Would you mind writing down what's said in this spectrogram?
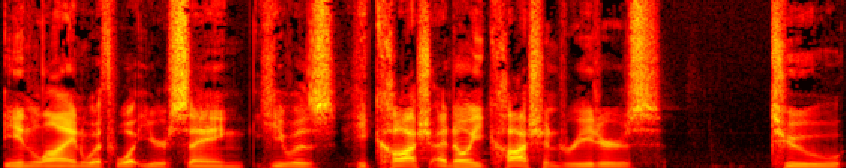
in line with what you're saying. He was he caution. I know he cautioned readers to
